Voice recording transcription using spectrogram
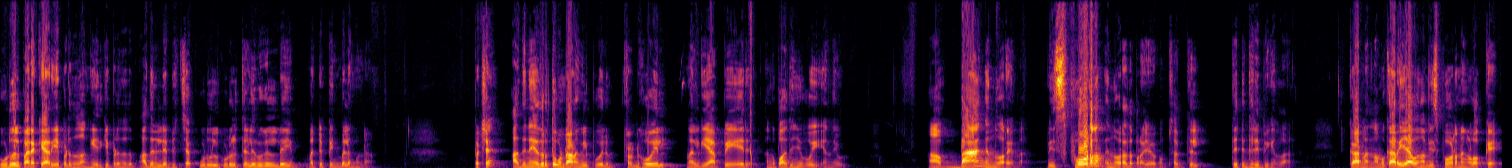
കൂടുതൽ പരക്കെ അറിയപ്പെടുന്നതും അംഗീകരിക്കപ്പെടുന്നതും അതിന് ലഭിച്ച കൂടുതൽ കൂടുതൽ തെളിവുകളുടെയും മറ്റ് പിൻബലം കൊണ്ടാണ്. പക്ഷേ അതിനെ എതിർത്തുകൊണ്ടാണെങ്കിൽ പോലും ഫ്രെഡ് ഹോയിൽ നൽകിയ ആ പേര് അങ്ങ് പതിഞ്ഞു പോയി എന്നേ ഉള്ളൂ. ആ ബാങ് എന്ന് പറയുന്ന വിസ്ഫോടനം എന്ന് പറയുന്ന പ്രയോഗം സത്യത്തിൽ തെറ്റിദ്ധരിപ്പിക്കുന്നതാണ്. കാരണം നമുക്കറിയാവുന്ന വിസ്ഫോടനങ്ങളൊക്കെ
